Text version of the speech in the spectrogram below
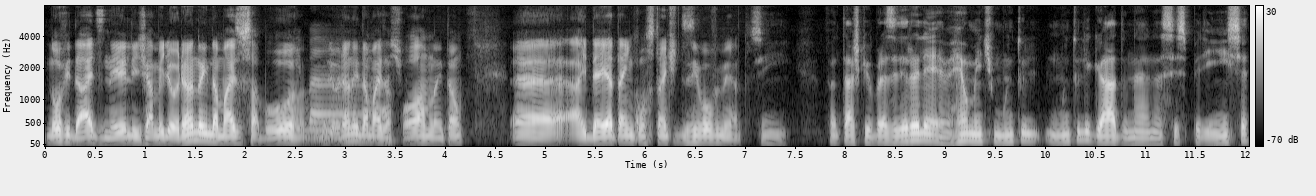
novidades nele, já melhorando ainda mais o sabor, bom. melhorando ainda mais a fórmula. Então, é, a ideia está em constante desenvolvimento. Sim, fantástico. E o brasileiro ele é realmente muito, muito ligado né, nessa experiência.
